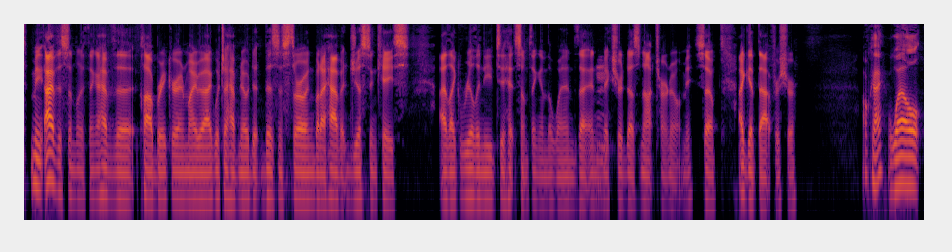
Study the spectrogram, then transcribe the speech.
I mean, I have the similar thing. I have the Cloud Breaker in my bag, which I have no d- business throwing, but I have it just in case I like really need to hit something in the wind that and Mm. make sure it does not turn on me. So, I get that for sure. Okay. Well,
